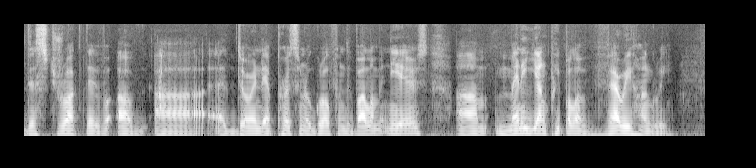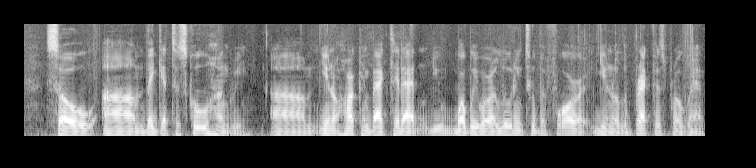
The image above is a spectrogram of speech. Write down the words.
destructive of uh, during their personal growth and development years. Um, many young people are very hungry. So um, they get to school hungry um, you know, harking back to that, you, what we were alluding to before, you know, the breakfast program.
